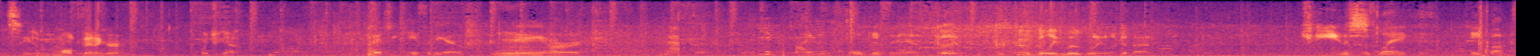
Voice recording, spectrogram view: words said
Let's see, uh, malt vinegar. What'd you get? Veggie quesadillas. And they are massive. It's like five full quesadillas. Good. Googly moogly. Look at that. Cheese. This was like eight bucks.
